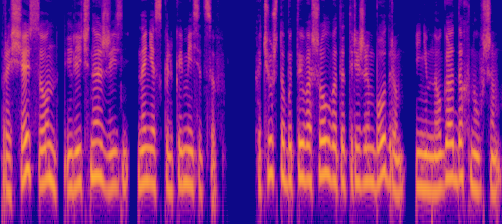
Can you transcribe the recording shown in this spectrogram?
Прощай сон и личная жизнь на несколько месяцев. Хочу, чтобы ты вошел в этот режим бодрым и немного отдохнувшим.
